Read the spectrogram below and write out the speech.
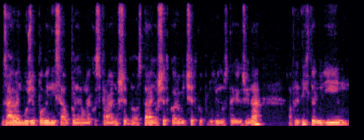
Zároveň muž je povinný sa úplne rovnako správať o všetko, starať o všetko a robiť všetko plus minus tak, jak žena. A pre týchto ľudí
